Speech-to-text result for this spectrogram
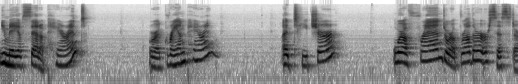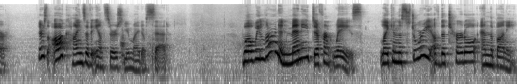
You may have said a parent or a grandparent, a teacher, or a friend or a brother or sister. There's all kinds of answers you might have said. Well, we learn in many different ways, like in the story of the turtle and the bunny.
